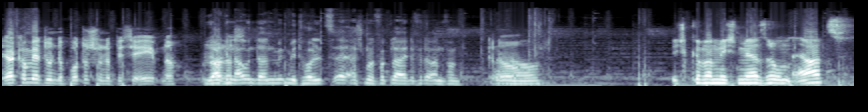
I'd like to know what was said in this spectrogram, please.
ja, komm, wir tun der Butter schon ein bisschen ebner. Und Ja, alles. genau, und dann mit, mit Holz äh, erstmal verkleiden für den Anfang. Genau. Ich kümmere mich mehr so um Erz.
